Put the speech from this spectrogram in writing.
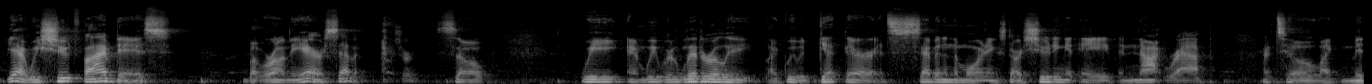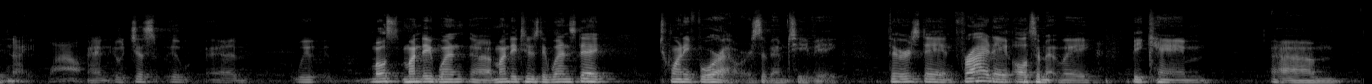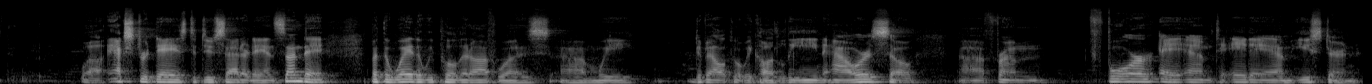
Yeah, we shoot five days, but we're on the air seven. Sure. So we and we were literally like we would get there at seven in the morning, start shooting at eight, and not wrap until like midnight. Wow. And it would just it, uh, we most Monday, when, uh, Monday, Tuesday, Wednesday, 24 hours of MTV. Thursday and Friday ultimately became um, well, extra days to do Saturday and Sunday. But the way that we pulled it off was um, we developed what we called lean hours. So uh, from 4 a.m. to 8 a.m. Eastern,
